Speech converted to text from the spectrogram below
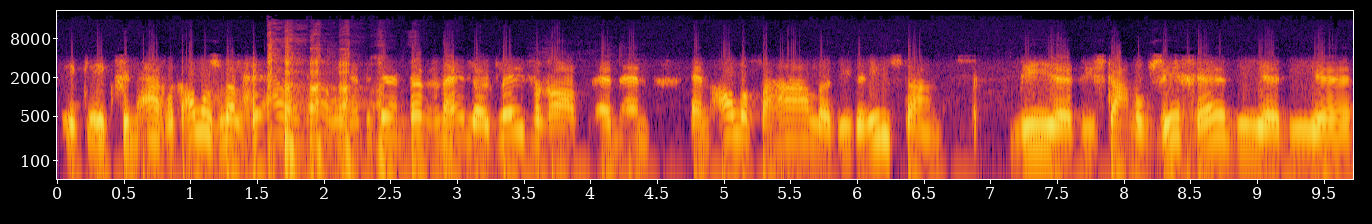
ik, ik vind eigenlijk alles wel, eigenlijk heb ik best een heel leuk leven gehad. En, en, en alle verhalen die erin staan, die, eh, die staan op zich, hè. Die, die,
